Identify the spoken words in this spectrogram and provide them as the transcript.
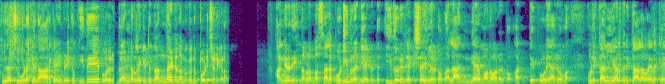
ഇനി ഇതാ ചൂടൊക്കെ ഒന്ന് ആറി കഴിയുമ്പോഴേക്കും ഇതേപോലെ ഒരു ബ്ലെൻഡറിലേക്ക് ഇട്ട് നന്നായിട്ട് നമുക്കൊന്ന് പൊടിച്ചെടുക്കണം. അങ്ങനെ നമ്മുടെ മസാല പൊടിയും റെഡി ആയിട്ടുണ്ട്. ഇതൊരു രക്ഷയില്ല കേട്ടോ. നല്ല അന്യായ മണമാണ് കേട്ടോ. അട്ടിപ്പൊളി അരോമ നമ്മൾ ഈ കല്യാണത്തിന് കലവറയിലൊക്കെ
